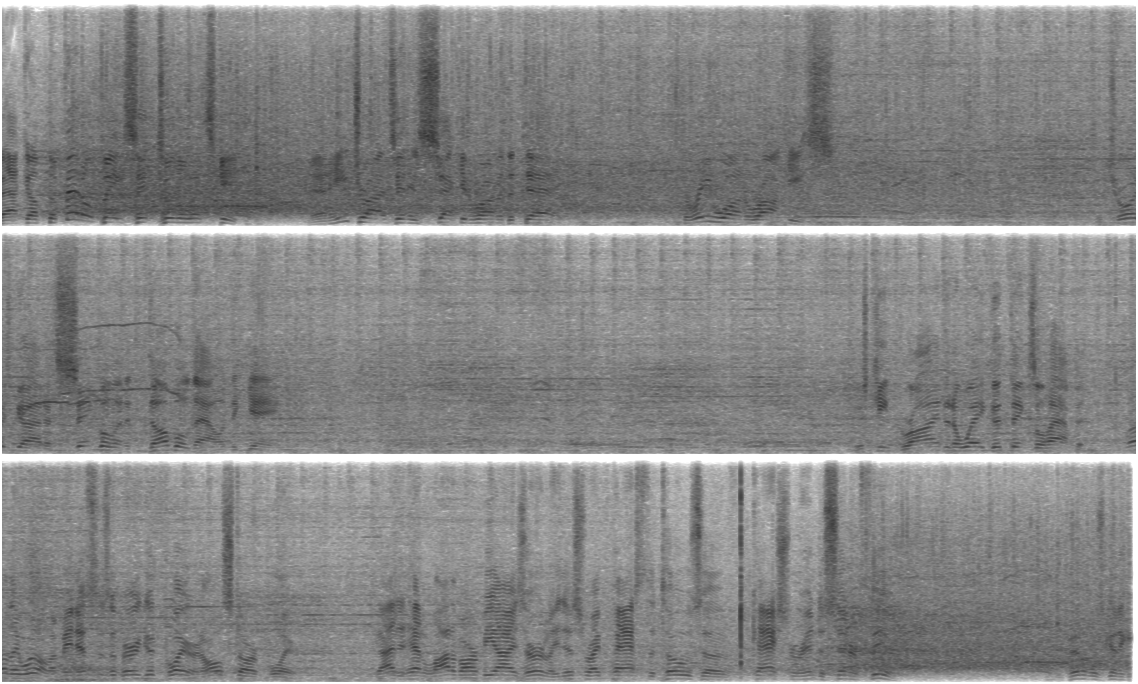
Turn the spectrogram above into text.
Back up the middle, base hit Tulowitzki. And he drives in his second run of the day. 3-1 Rockies. So Troy's got a single and a double now in the game. Just keep grinding away. Good things will happen. Well, they will. I mean, this is a very good player, an all-star player. Guy that had a lot of RBIs early. This right past the toes of Cashner into center field. Venable's going to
